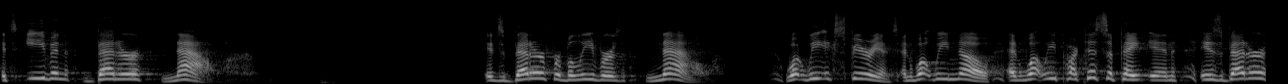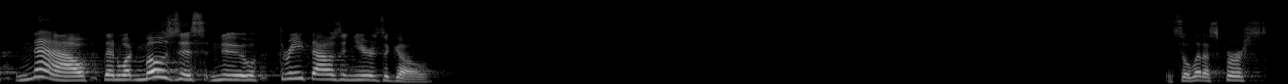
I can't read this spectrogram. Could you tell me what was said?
It's even better now. It's better for believers now what we experience and what we know and what we participate in is better now than what Moses knew 3,000 years ago. And so let us first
